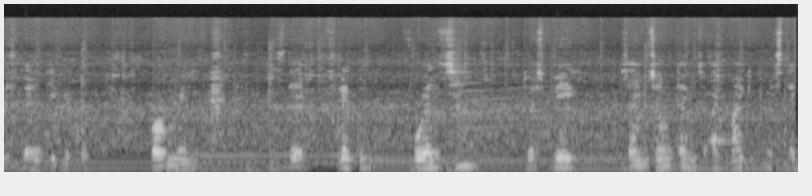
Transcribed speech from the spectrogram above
is very difficult for me is the fluency to speak, since sometimes I make mistakes.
